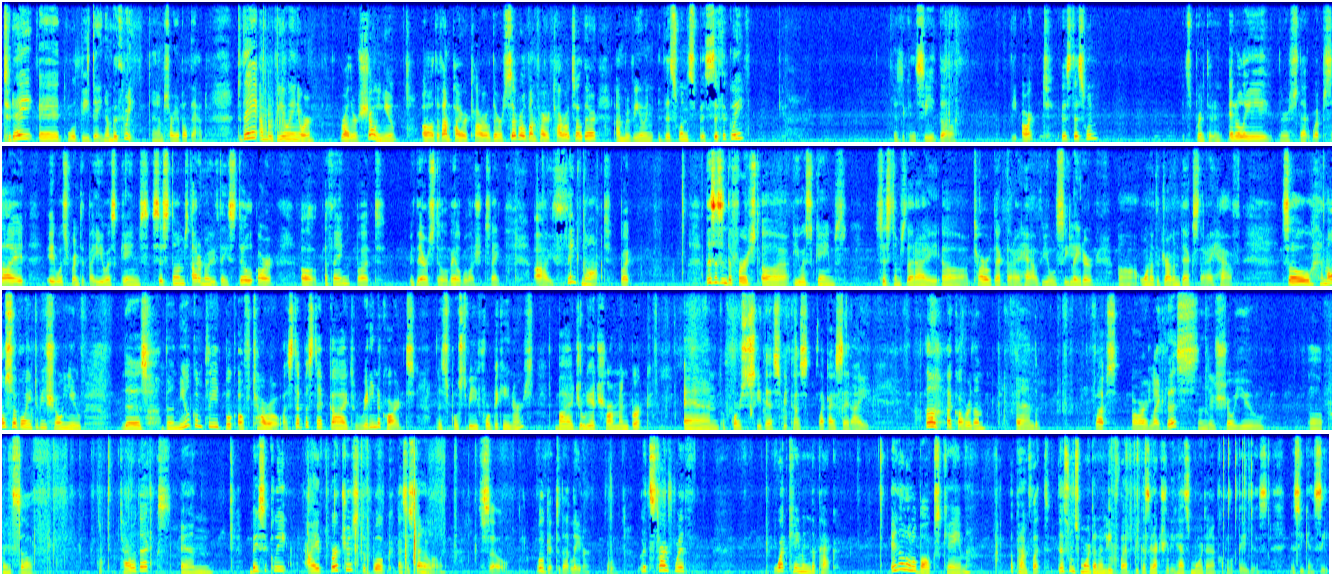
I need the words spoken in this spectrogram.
today it will be day number three, and I'm sorry about that. Today I'm reviewing, or rather showing you, uh, the Vampire Tarot. There are several Vampire Tarots out there, I'm reviewing this one specifically. As you can see, the the art is this one. It's printed in Italy. There's that website. It was printed by US Games Systems. I don't know if they still are uh, a thing, but they're still available, I should say. I think not, but this isn't the first uh, US games systems that I, uh, tarot deck that I have. You will see later uh, one of the dragon decks that I have. So I'm also going to be showing you this the new complete book of tarot, a step-by-step -step guide to reading the cards. It's supposed to be for beginners by Juliet Sharman Burke. And of course you see this because like I said, I uh, I cover them, and the flaps are like this, and they show you uh, prints of tarot decks, and basically I purchased the book as a standalone, so we'll get to that later. Let's start with what came in the pack. In the little box came a pamphlet. This one's more than a leaflet because it actually has more than a couple of pages, as you can see.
